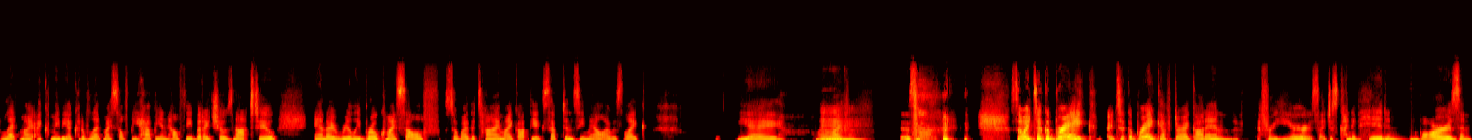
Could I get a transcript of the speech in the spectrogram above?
let my I maybe I could have let myself be happy and healthy, but I chose not to. And I really broke myself. So by the time I got the acceptance email, I was like, yay, my mm. life is. so I took a break. I took a break after I got in for years. I just kind of hid in bars and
